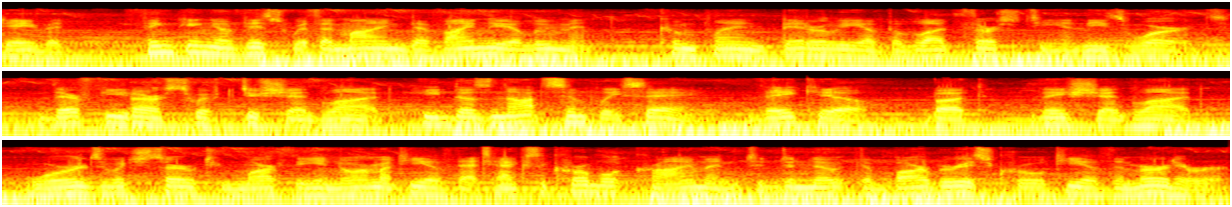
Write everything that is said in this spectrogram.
David, thinking of this with a mind divinely illumined, complained bitterly of the bloodthirsty in these words, Their feet are swift to shed blood. He does not simply say, they kill, but, they shed blood, words which serve to mark the enormity of that execrable crime and to denote the barbarous cruelty of the murderer.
